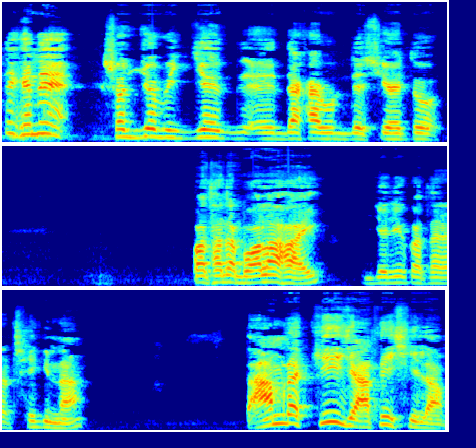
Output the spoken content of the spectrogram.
এখানে সহ্য বীর্যে দেখার উদ্দেশ্যে হয়তো কথাটা বলা হয়, যদিও কথাটা ঠিক না। তা আমরা কি জাতি ছিলাম?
